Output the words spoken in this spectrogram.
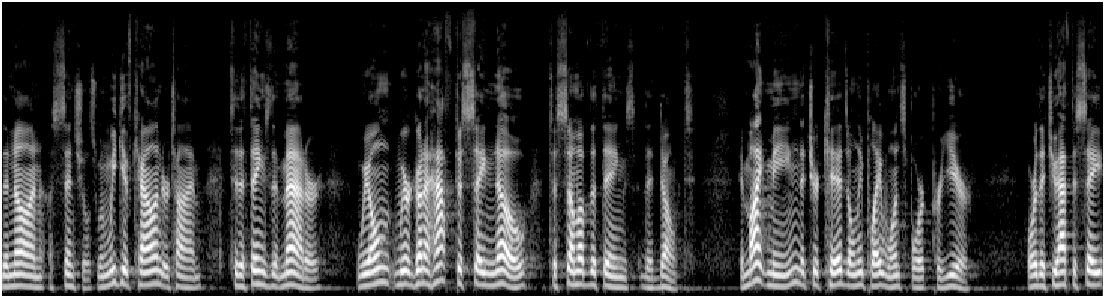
the non essentials. When we give calendar time to the things that matter, we we're going to have to say no to some of the things that don't. It might mean that your kids only play one sport per year, or that you have to say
